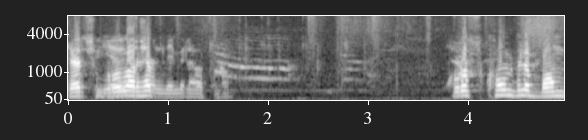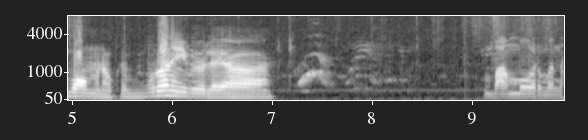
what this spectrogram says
Gerçi yere buralar düşen hep demir alsam. burası komple bambu amına koyayım. Bura ne böyle ya? Bambu ormanı.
